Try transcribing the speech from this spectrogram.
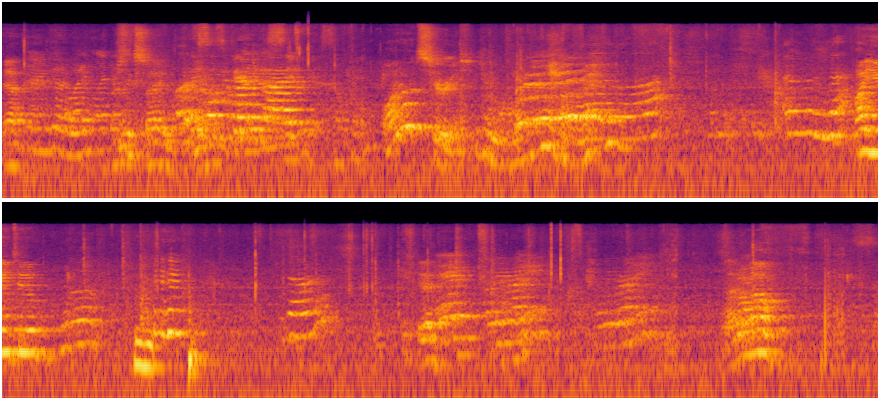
Yeah, There you go, wedding I'm just excited. This is very serious. Oh, I know it's serious. Your mom. Hi, YouTube. Good. Are you ready? Are we ready? I don't know. So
